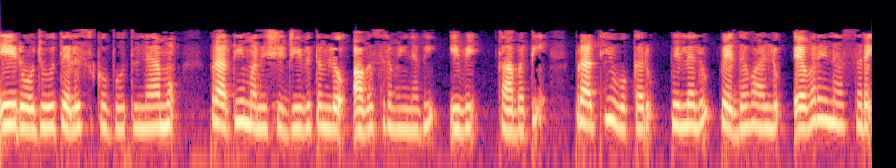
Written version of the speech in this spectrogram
ఈ రోజు తెలుసుకోబోతున్నాము ప్రతి మనిషి జీవితంలో అవసరమైనవి ఇవి. కాబట్టి ప్రతి ఒక్కరు పిల్లలు పెద్దవాళ్ళు ఎవరైనా సరే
